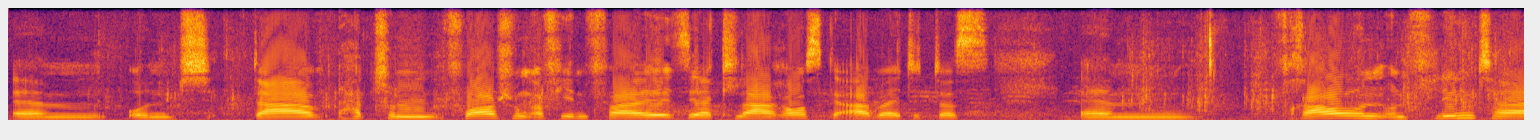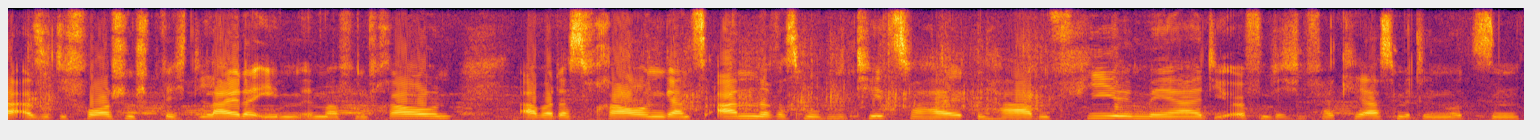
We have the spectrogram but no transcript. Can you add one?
Ähm, und da hat schon Forschung auf jeden Fall sehr klar herausgearbeitet, dass ähm, Frauen und Flinter, also die Forschung spricht leider eben immer von Frauen, aber dass Frauen ganz anderes Mobilitätsverhalten haben, viel mehr die öffentlichen Verkehrsmittel nutzen,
